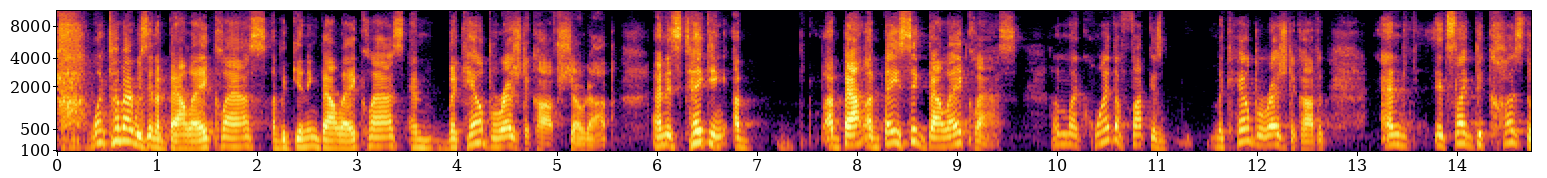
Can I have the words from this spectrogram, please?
One time I was in a ballet class, a beginning ballet class, and Mikhail Baryshnikov showed up, and is taking a a, ba- a basic ballet class. I'm like, why the fuck is Mikhail Baryshnikov? And it's like because the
